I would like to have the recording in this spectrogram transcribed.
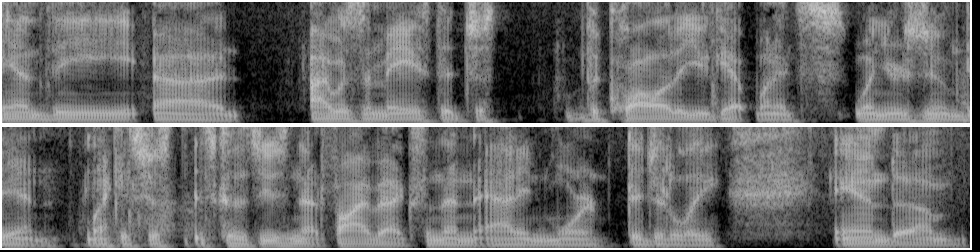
and the uh, I was amazed at just the quality you get when it's when you're zoomed in. Like it's just it's because it's using that five x and then adding more digitally, and um,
